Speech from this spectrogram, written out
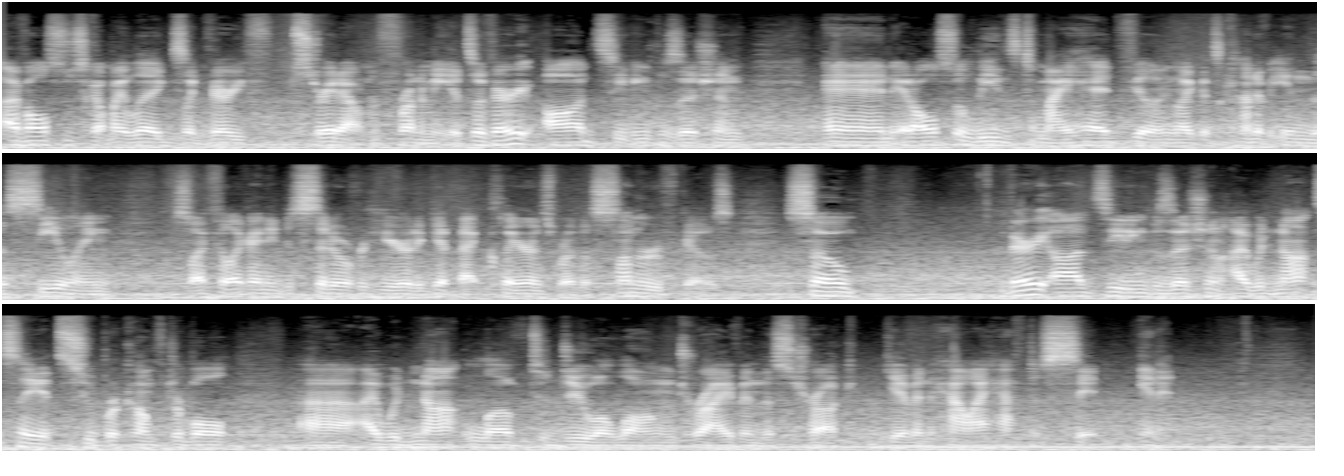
I've also just got my legs like very straight out in front of me. It's a very odd seating position, and it also leads to my head feeling like it's kind of in the ceiling. So I feel like I need to sit over here to get that clearance where the sunroof goes. So very odd seating position. I would not say it's super comfortable. Uh, I would not love to do a long drive in this truck given how I have to sit in it.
